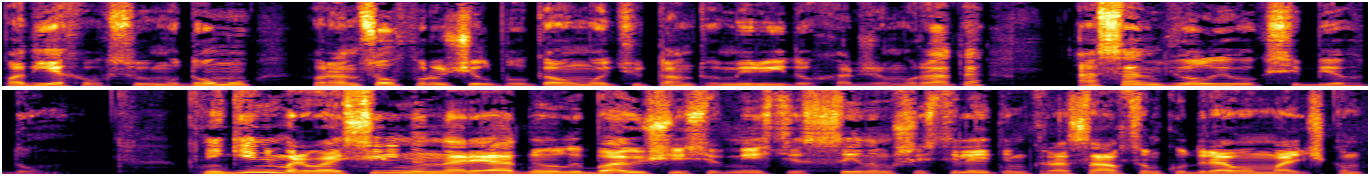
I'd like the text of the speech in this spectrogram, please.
Подъехав к своему дому, Воронцов поручил полковому адъютанту Мюридов Хаджи Мурата, а сам вел его к себе в дом. Княгиня Марья Васильевна, нарядная, улыбающаяся вместе с сыном, шестилетним красавцем, кудрявым мальчиком,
